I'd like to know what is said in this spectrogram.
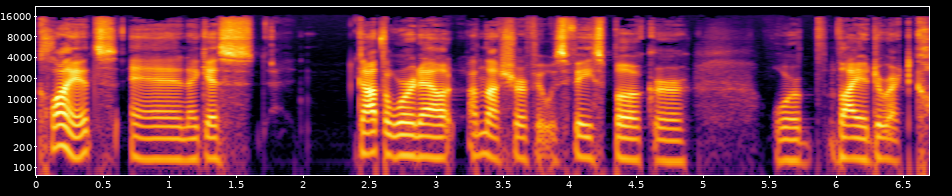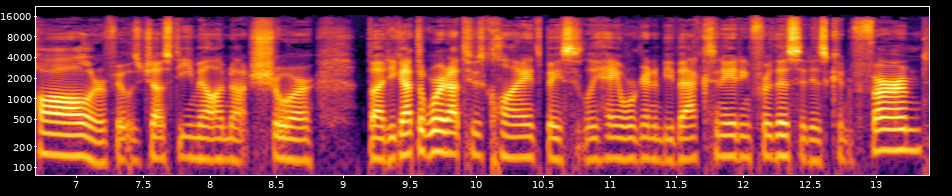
clients and i guess got the word out i'm not sure if it was facebook or or via direct call or if it was just email i'm not sure but he got the word out to his clients basically hey we're going to be vaccinating for this it is confirmed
